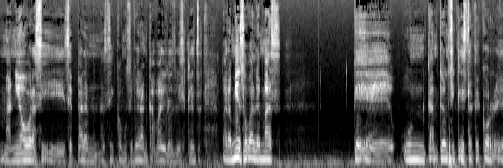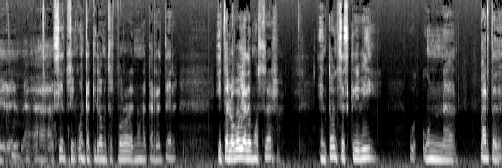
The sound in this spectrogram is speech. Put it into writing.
maniobras y se paran así como si fueran caballos las bicicletas. Para mí eso vale más que un campeón ciclista que corre a 150 kilómetros por hora en una carretera y te lo voy a demostrar. Entonces escribí una parte de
